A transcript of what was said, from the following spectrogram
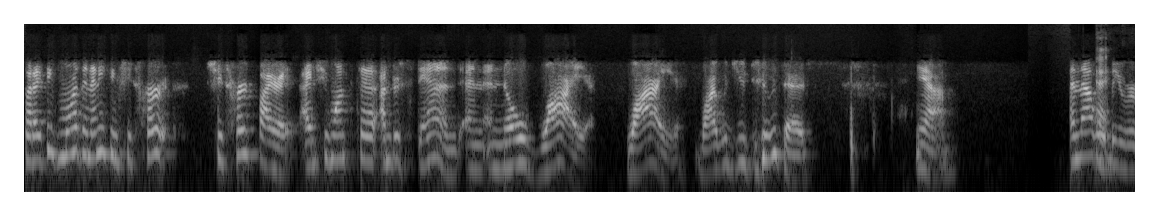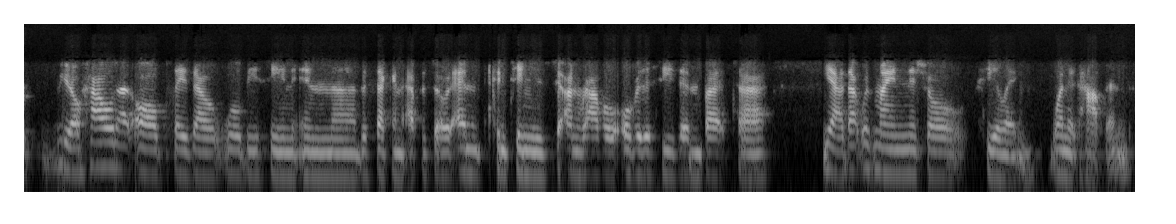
but I think more than anything, she's hurt. She's hurt by it, and she wants to understand and and know why. Why? Why would you do this? Yeah and that okay. will be you know how that all plays out will be seen in uh, the second episode and continues to unravel over the season. But uh, yeah that was my initial feeling when it happened.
